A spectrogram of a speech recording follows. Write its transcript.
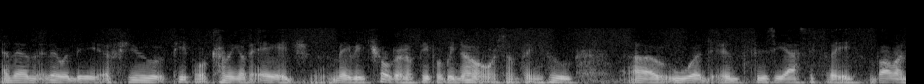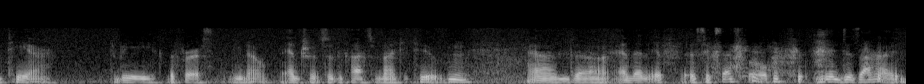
And then there would be a few people coming of age, maybe children of people we know or something, who uh, would enthusiastically volunteer to be the first, you know, entrance of the class of 92. Mm. And, uh, and then if successful in design,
